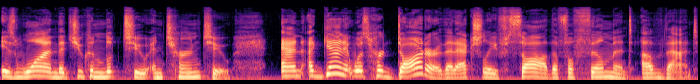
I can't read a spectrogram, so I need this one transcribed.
is one that you can look to and turn to. And again, it was her daughter that actually saw the fulfillment of that.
